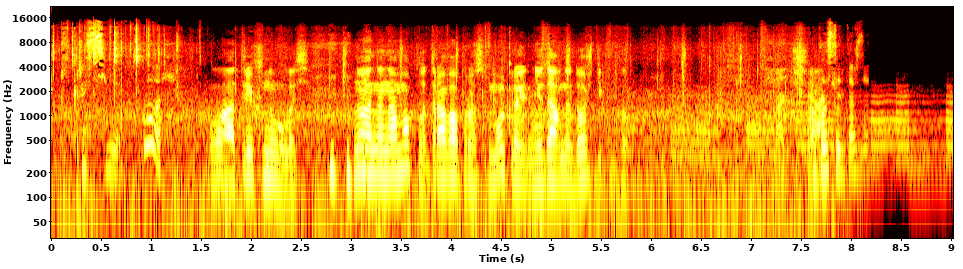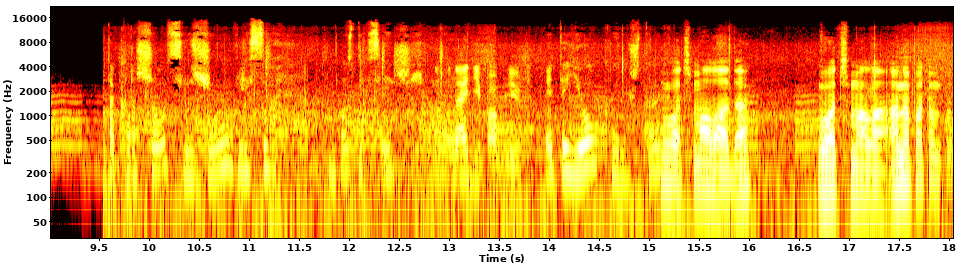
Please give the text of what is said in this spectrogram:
такие красивые. Ой, О, отряхнулась. Ну, она намокла, трава просто мокрая. Недавно дождик был. А после дождя так хорошо, свежо в лесу. Воздух свежий. Ну, Ой. подойди поближе. Это елка или что? Ну, вот смола, да? Вот смола. Она потом тут...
